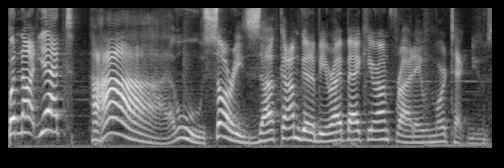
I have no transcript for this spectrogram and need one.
But not yet! Haha! Ooh, sorry, Zuck. I'm gonna be right back here on Friday with more tech news.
